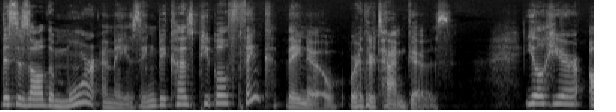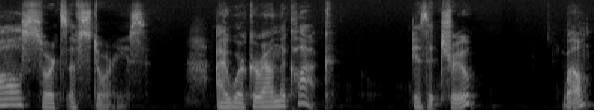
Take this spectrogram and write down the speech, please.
This is all the more amazing because people think they know where their time goes. You'll hear all sorts of stories. I work around the clock. Is it true? Well,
